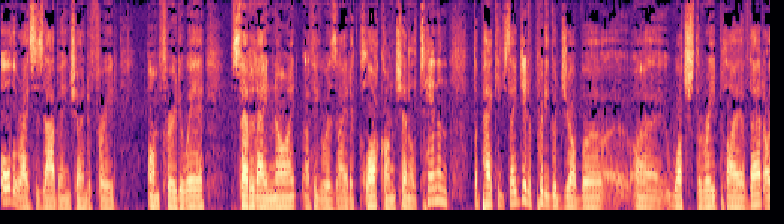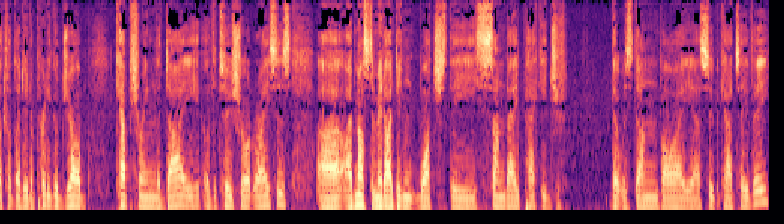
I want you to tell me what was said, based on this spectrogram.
all the races are being shown to free on free to air. Saturday night, I think it was 8 o'clock on Channel 10, and the package, they did a pretty good job. Uh, I watched the replay of that. I thought they did a pretty good job capturing the day of the two short races. Uh, I must admit, I didn't watch the Sunday package that was done by uh, Supercar TV,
